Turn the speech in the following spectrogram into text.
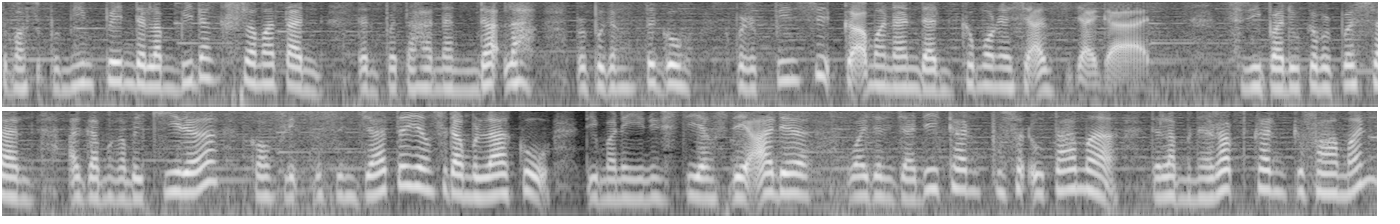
termasuk pemimpin dalam bidang keselamatan dan pertahanan hendaklah berpegang teguh kepada prinsip keamanan dan kemanusiaan sejagat. Seri Paduka berpesan agar mengambil kira konflik bersenjata yang sedang berlaku di mana universiti yang sedia ada wajar dijadikan pusat utama dalam menerapkan kefahaman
